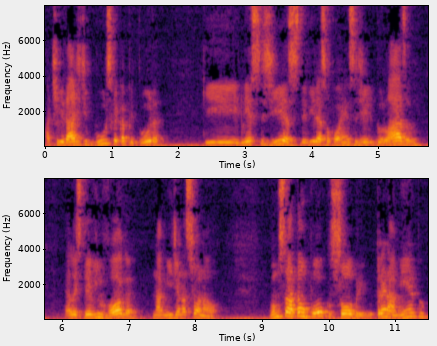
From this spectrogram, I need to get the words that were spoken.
atividade de busca e captura, que nesses dias, devido a essa ocorrência de, do Lázaro, ela esteve em voga na mídia nacional. Vamos tratar um pouco sobre o treinamento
